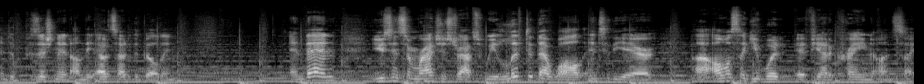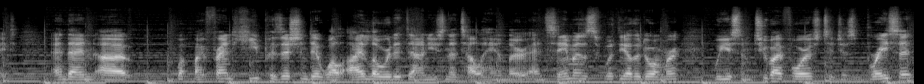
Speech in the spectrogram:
and to position it on the outside of the building. And then, using some ratchet straps, we lifted that wall into the air, uh, almost like you would if you had a crane on site. And then my friend, he positioned it while I lowered it down using a telehandler. And same as with the other dormer, we used some 2x4s to just brace it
